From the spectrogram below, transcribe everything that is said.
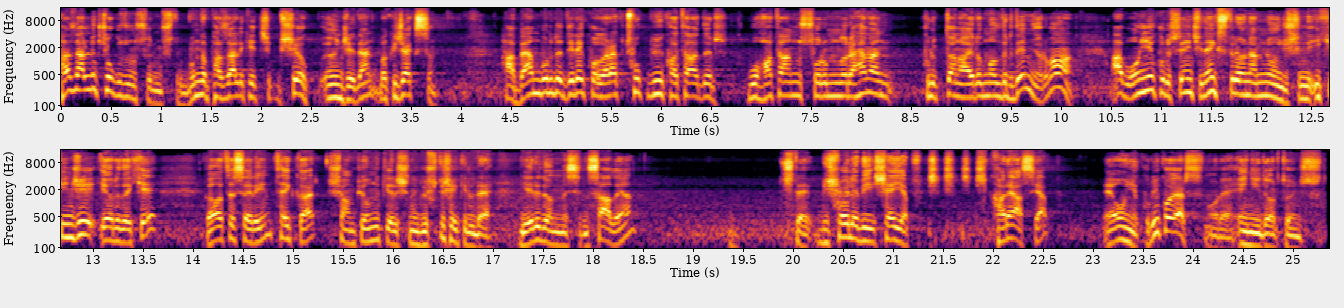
Pazarlık çok uzun sürmüştür. Bunda pazarlık edecek bir şey yok. Önceden bakacaksın. Ha ben burada direkt olarak çok büyük hatadır. Bu hatanın sorumluları hemen kulüpten ayrılmalıdır demiyorum ama abi Onyekuru senin için ekstra önemli oyuncu. Şimdi ikinci yarıdaki Galatasaray'ın tekrar şampiyonluk yarışını güçlü şekilde geri dönmesini sağlayan işte bir şöyle bir şey yap. Kare as yap. E Onyekuru'yu koyarsın oraya en iyi dört oyuncusun.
